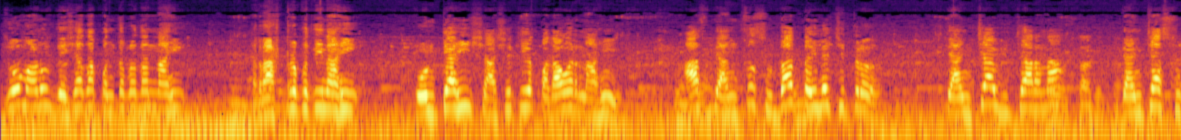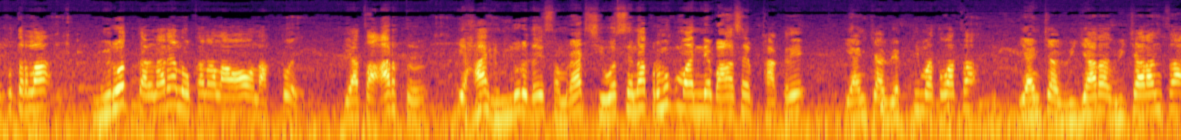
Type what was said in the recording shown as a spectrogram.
जो माणूस देशाचा पंतप्रधान नाही राष्ट्रपती नाही कोणत्याही शासकीय पदावर नाही आज त्यांचं सुद्धा तैलचित्र त्यांच्या विचारांना त्यांच्या सुपुत्राला विरोध करणाऱ्या लोकांना लावावा लागतोय. याचा अर्थ की हा हिंदू हृदय सम्राट शिवसेना प्रमुख मान्य बाळासाहेब ठाकरे यांच्या व्यक्तिमत्वाचा यांच्या विचारा विचारांचा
